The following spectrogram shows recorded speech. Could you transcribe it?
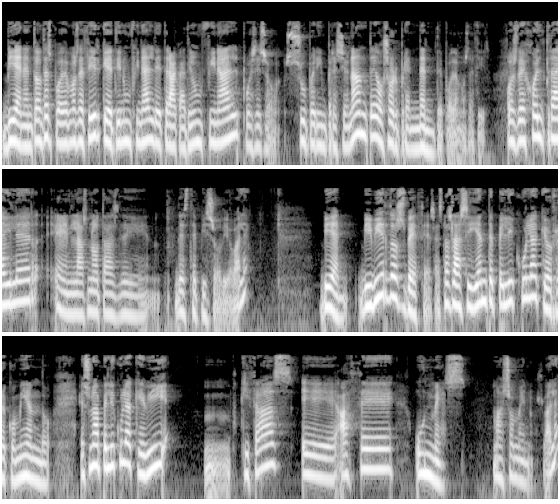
Bien, entonces podemos decir que tiene un final de traca, tiene un final, pues eso, súper impresionante o sorprendente, podemos decir. Os dejo el tráiler en las notas de, este episodio, ¿vale? Bien, Vivir dos veces. Esta es la siguiente película que os recomiendo. Es una película que vi mm, quizás eh, hace un mes, más o menos, ¿vale?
